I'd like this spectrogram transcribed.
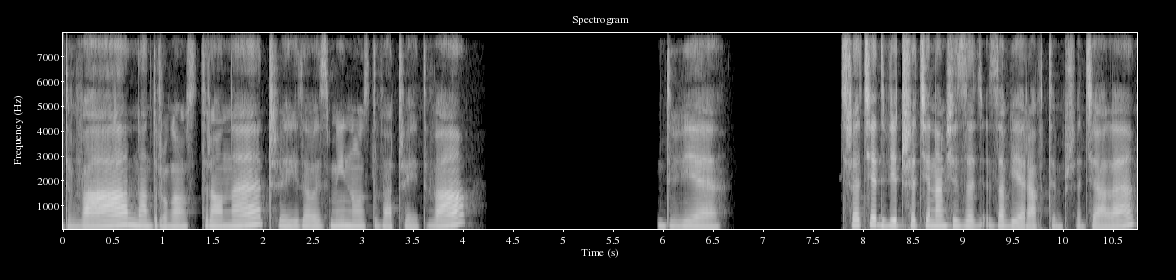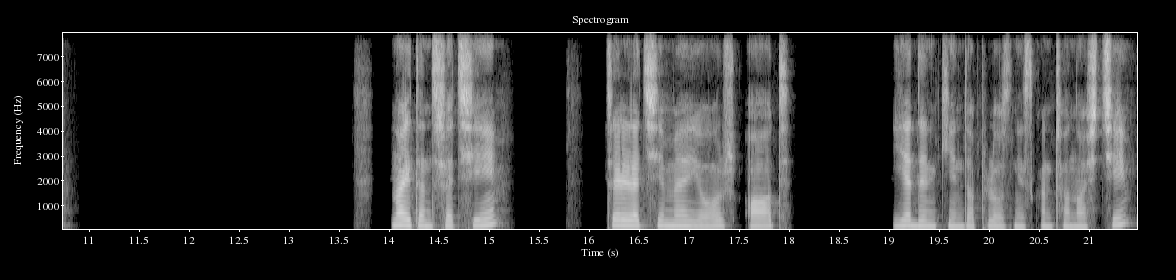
2 na drugą stronę, czyli to jest minus 2, czyli 2. 2 trzecie, 2 trzecie nam się zawiera w tym przedziale. No i ten trzeci, czyli lecimy już od jedynki do plus nieskończoności.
